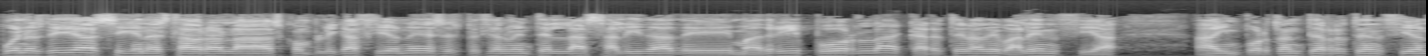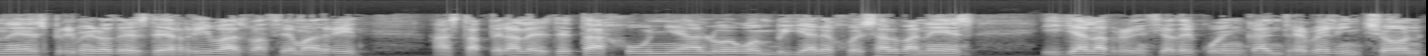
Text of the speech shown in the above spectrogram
Buenos días. Siguen hasta ahora las complicaciones, especialmente en la salida de Madrid por la carretera de Valencia. Hay importantes retenciones, primero desde Rivas hacia Madrid hasta Perales de Tajuña, luego en Villarejo de Salvanés y ya en la provincia de Cuenca entre Belinchón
